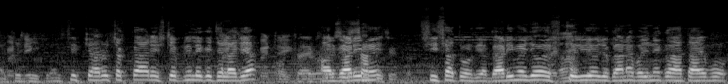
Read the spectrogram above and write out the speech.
अच्छा ठीक है। सिर्फ़ चारों चक्का और स्टेपनी लेके चला गया और और गाड़ी में शीशा तोड़ दिया। गाड़ी में जो स्टीरियो जो गाना बजने का आता है वो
